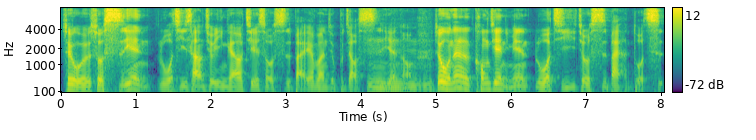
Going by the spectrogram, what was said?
所以我就说实验逻辑上就应该要接受失败，要不然就不叫实验哦。所以我那个空间里面逻辑就失败很多次，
